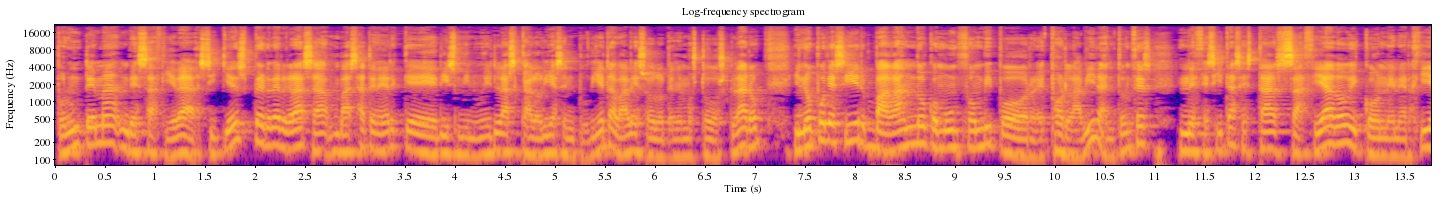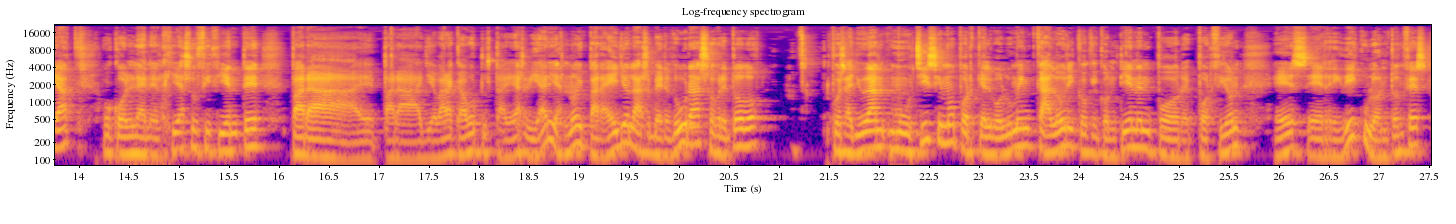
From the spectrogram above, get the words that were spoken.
Por un tema de saciedad. Si quieres perder grasa, vas a tener que disminuir las calorías en tu dieta, ¿vale? Eso lo tenemos todos claro. Y no puedes ir vagando como un zombie por, por la vida. Entonces necesitas estar saciado y con energía o con la energía suficiente para, eh, para llevar a cabo tus tareas diarias, ¿no? Y para ello las verduras, sobre todo, pues ayudan muchísimo porque el volumen calórico que contienen por porción es eh, ridículo. Entonces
